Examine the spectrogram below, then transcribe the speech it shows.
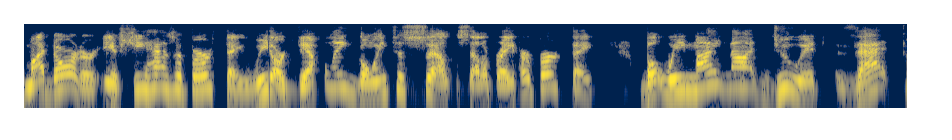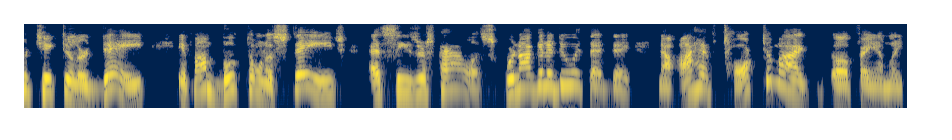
My daughter, if she has a birthday, we are definitely going to cel- celebrate her birthday. But we might not do it that particular day if I'm booked on a stage at Caesar's Palace. We're not going to do it that day. Now, I have talked to my uh, family.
